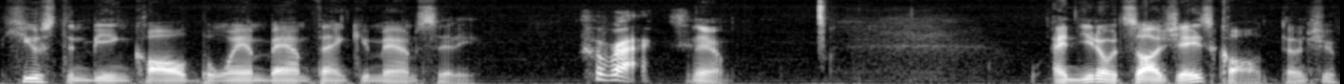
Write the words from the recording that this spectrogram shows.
Houston being called the Wham Bam Thank You Ma'am City. Correct. Yeah. And you know what Sauger's called, don't you?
